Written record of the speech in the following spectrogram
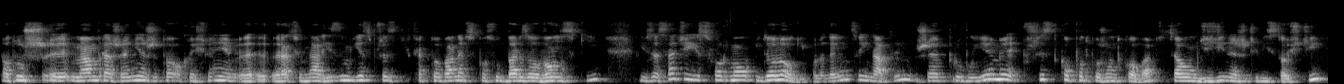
Otóż y, mam wrażenie, że to określenie y, racjonalizm jest przez nich traktowane w sposób bardzo wąski i w zasadzie jest formą ideologii, polegającej na tym, że próbujemy wszystko podporządkować, całą dziedzinę rzeczywistości,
